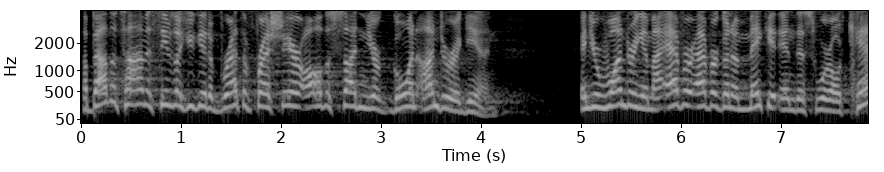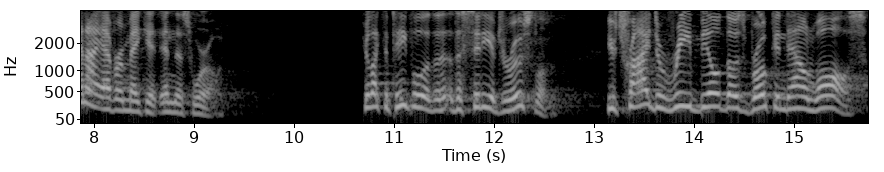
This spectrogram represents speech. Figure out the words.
About the time it seems like you get a breath of fresh air, all of a sudden you're going under again. And you're wondering, am I ever, ever going to make it in this world? Can I ever make it in this world? You're like the people of the, the city of Jerusalem. You've tried to rebuild those broken down walls.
